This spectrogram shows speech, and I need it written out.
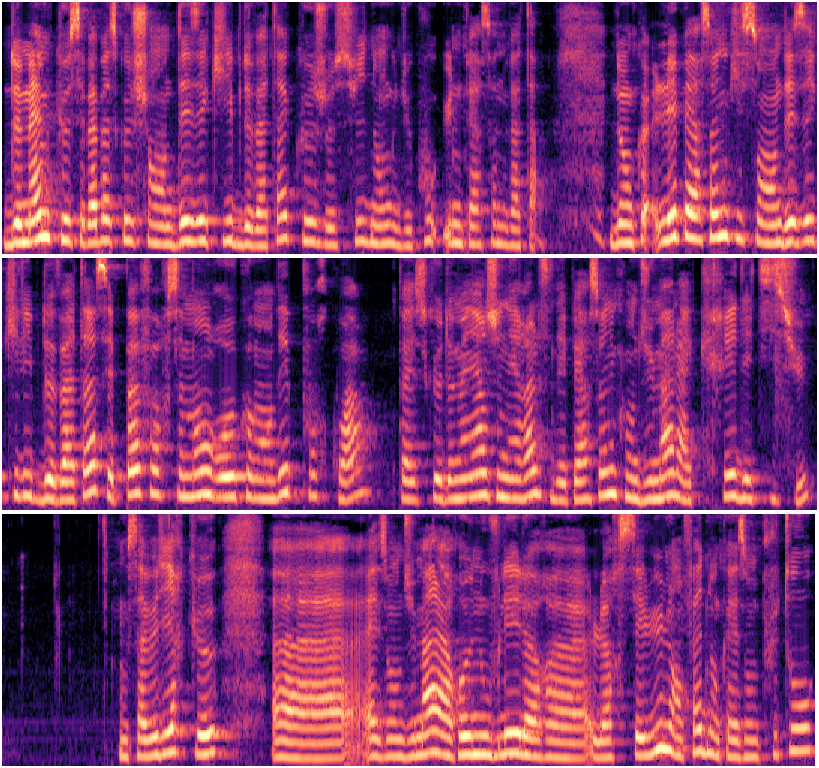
De même que c'est pas parce que je suis en déséquilibre de Vata que je suis donc du coup une personne Vata. Donc les personnes qui sont en déséquilibre de Vata, c'est pas forcément recommandé. Pourquoi? Parce que de manière générale, c'est des personnes qui ont du mal à créer des tissus. Donc ça veut dire que euh, elles ont du mal à renouveler euh, leurs cellules en fait, donc elles ont plutôt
